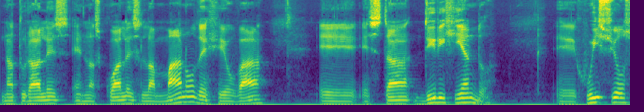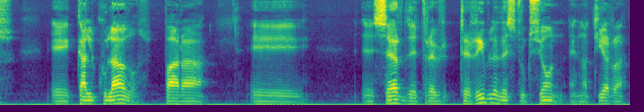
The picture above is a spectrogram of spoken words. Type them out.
naturales en los cuales la mano de Jehová eh, está dirigiendo eh, juicios calculados para eh, ser de terrible destrucción en la tierra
